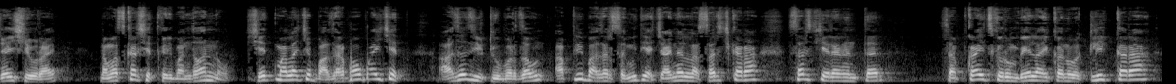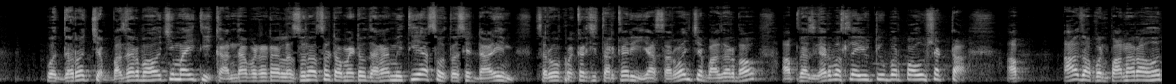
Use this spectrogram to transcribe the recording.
जय शिवराय. नमस्कार शेतकरी बांधवांनो. शेतमालाचे बाजारभाव पाहिजेत. आजच युट्यूबवर जाऊन आपली बाजार समिती या चॅनलला सर्च करा. सर्च केल्यानंतर सबस्क्राईब करून बेल आयकॉनवर क्लिक करा व दररोजच्या बाजारभावाची माहिती कांदा बटाटा लसूण असो टोमॅटो धना मेथी असो तसेच डाळिंब सर्व प्रकारची तरकारी या सर्वांचे बाजारभाव आपणास घरबसल्या युट्यूबवर पाहू शकता. आप- आज आपण पाहणार आहोत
